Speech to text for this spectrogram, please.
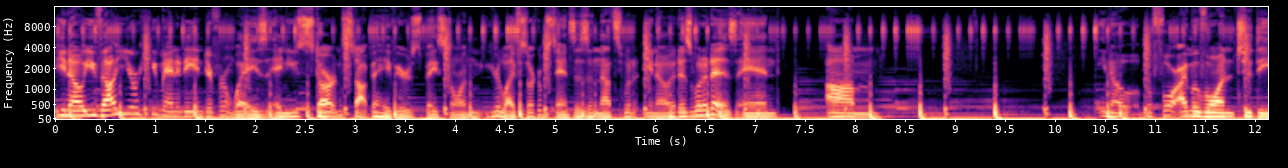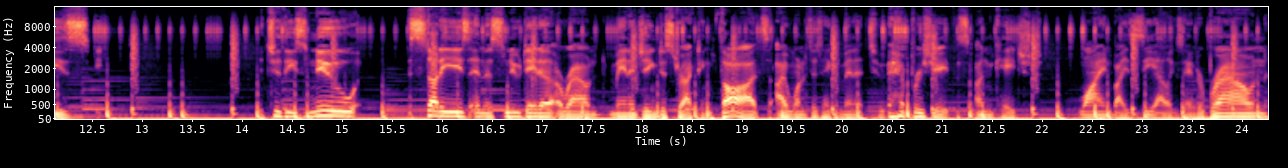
you know, you value your humanity in different ways and you start and stop behaviors based on your life circumstances and that's what, you know, it is what it is. And um you know, before I move on to these to these new studies and this new data around managing distracting thoughts, I wanted to take a minute to appreciate this uncaged wine by Z Alexander Brown.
